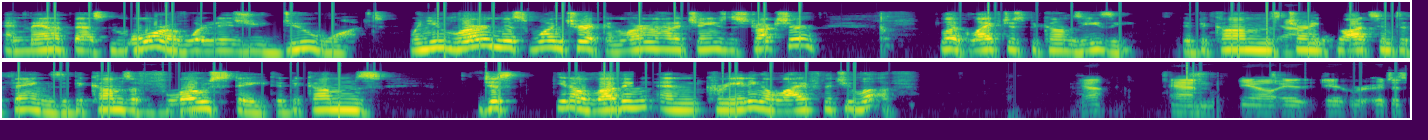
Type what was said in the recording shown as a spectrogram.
and manifest more of what it is you do want. When you learn this one trick and learn how to change the structure, look, life just becomes easy. It becomes Yeah. turning thoughts into things. It becomes a flow state. It becomes just, you know, loving and creating a life that you love. Yeah. And you know, it, it, it just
